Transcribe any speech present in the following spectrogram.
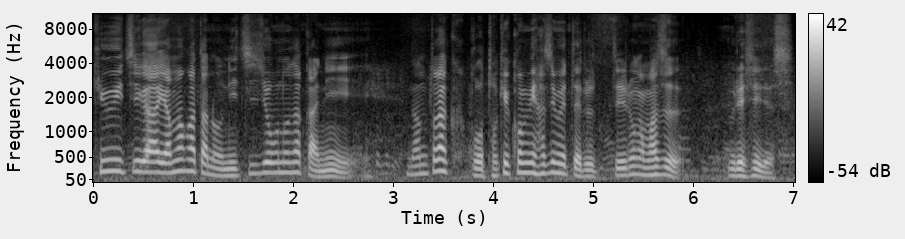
91が山形の日常の中になんとなくこう溶け込み始めてるっていうのがまず嬉しいです。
